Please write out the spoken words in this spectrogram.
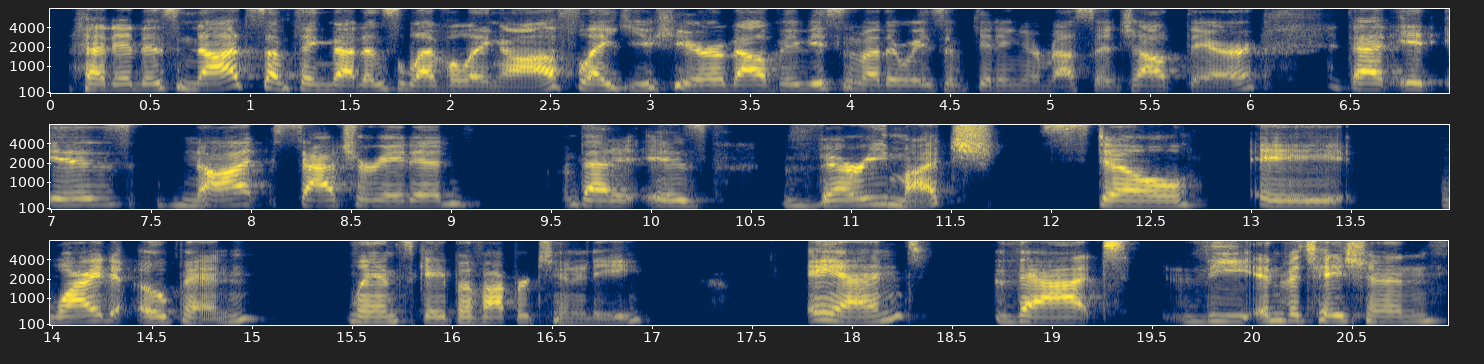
that it is not something that is leveling off, like you hear about maybe some other ways of getting your message out there, that it is not saturated, that it is very much still a wide open landscape of opportunity, and that the invitation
